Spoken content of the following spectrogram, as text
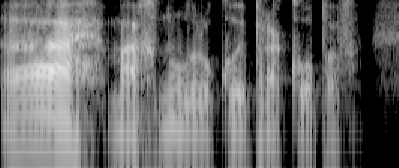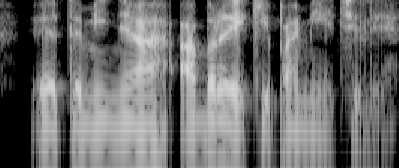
А, махнул рукой Прокопов. Это меня обреки пометили.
